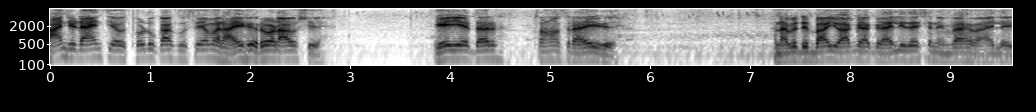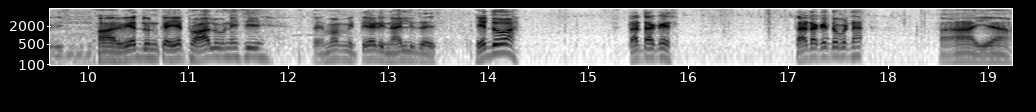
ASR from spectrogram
અહીંથી હવે થોડુંક આખું છે અમારે હાઈવે રોડ આવશે. ઘેરિયાધર સણોસરા હાઈવે અને આ બધી બાઈઓ આગળ આગળ હાલી જાય છે ને વાહ વાહ હાલી આવી હા વેદુન કઈ હેઠો હાલવું નથી તારી મમ્મી તેડીને હાલી જાય છે. વેદુ ટાટા કહે ટાટા કહી દો બેટા. હા યા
